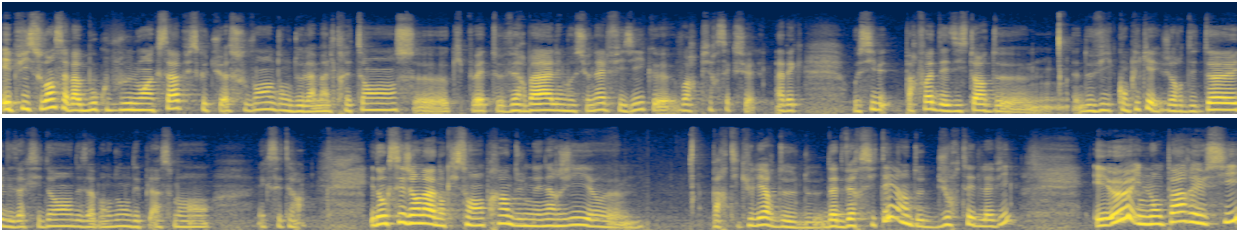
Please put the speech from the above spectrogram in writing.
Et puis souvent, ça va beaucoup plus loin que ça, puisque tu as souvent donc de la maltraitance euh, qui peut être verbale, émotionnelle, physique, voire pire sexuelle, avec aussi parfois des histoires de, de, vie compliquées, genre des deuils, des accidents, des abandons, des placements, etc. Et donc ces gens-là, donc ils sont empreints d'une énergie euh, particulière d'adversité, de, hein, de dureté de la vie, et eux, ils n'ont pas réussi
